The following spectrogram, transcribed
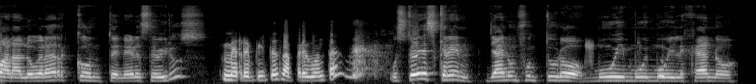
para lograr contener este virus? ¿Me repites la pregunta? ¿Ustedes creen ya en un futuro muy, muy, muy lejano,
